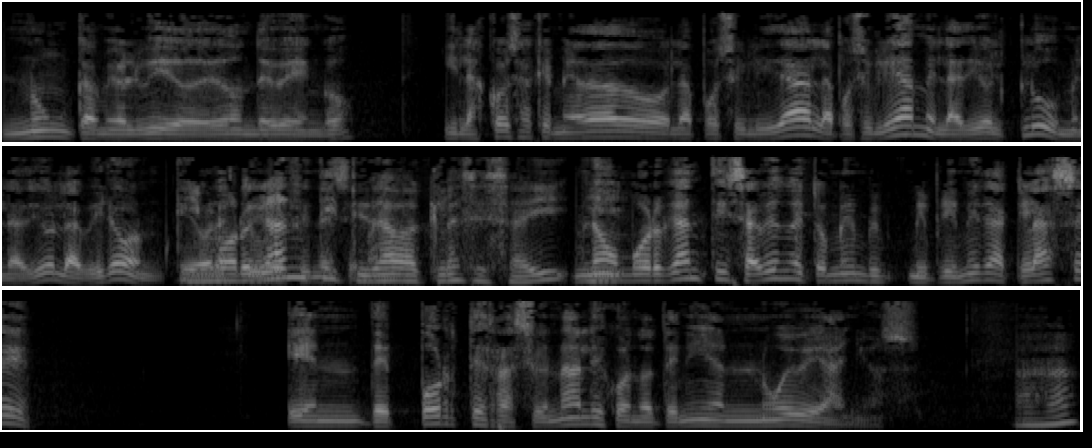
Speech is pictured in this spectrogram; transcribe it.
nunca me olvido de dónde vengo y las cosas que me ha dado la posibilidad, la posibilidad me la dio el club, me la dio Lavirón. Que Y ahora estuve el fin de Morganti te daba clases ahí. No, Morganti, ¿sabes dónde tomé mi, primera clase? En deportes racionales cuando tenía nueve años Ajá.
